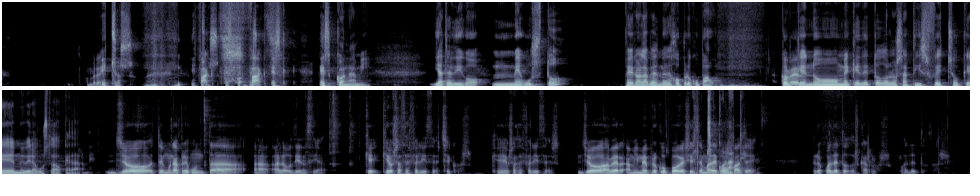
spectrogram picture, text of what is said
Hombre. Hechos. Facts, Es, facts. es- es Konami. Ya te digo, me gustó, pero a la vez me dejó preocupado. Porque no me quedé todo lo satisfecho que me hubiera gustado quedarme. Yo tengo una pregunta a, a la audiencia. ¿Qué, qué os hace felices, chicos? ¿Qué os hace felices? Yo, a ver, a mí me preocupó el sistema de combate. Pero ¿cuál de todos, Carlos? ¿Cuál de todos?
